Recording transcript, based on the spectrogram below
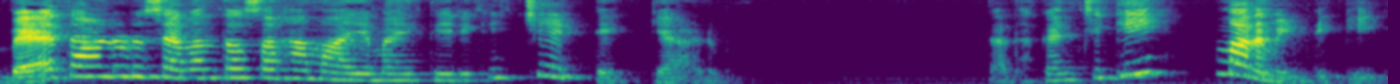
బేతాళుడు శవంతో సహా మాయమై తిరిగి చెట్టెక్కాడు. కథ కంచికి మనమింటికి.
